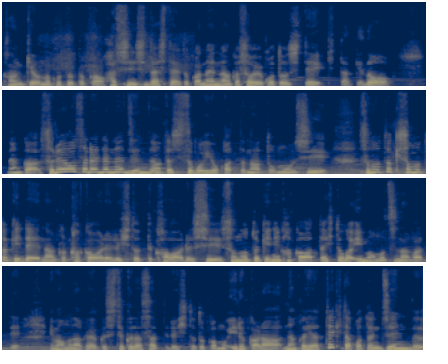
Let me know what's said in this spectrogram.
環境のこととかを発信しだしたりとかねなんかそういうことをしてきたけどなんかそれはそれでね全然私すごい良かったなと思うしその時その時でなんか関われる人って変わるしその時に関わった人が今もつながって今も仲良くしてくださってる人とかもいるからなんかやってきたことに全部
